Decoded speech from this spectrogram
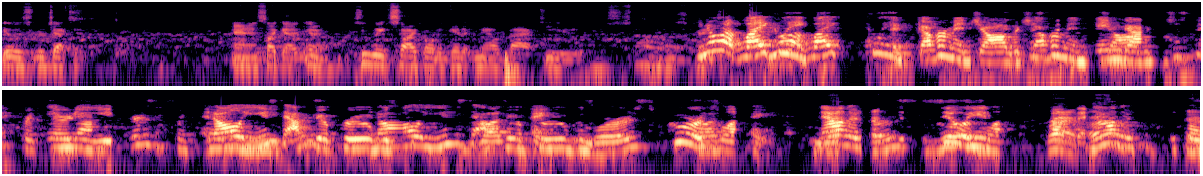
it was rejected. And it's like a you know two week cycle to get it mailed back to you. It's just- it's You know what? Likely, Well, likely a government job. It's just government been job. just been for 30 years, for and all he used to have to years, approve and was all he used to have to Bud approve was Coors, Coors Bud Light. Now there's Coors a zillion Light. Right. out there. Now there's Yeah.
